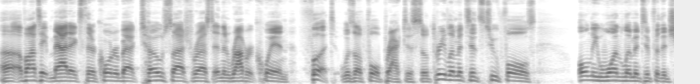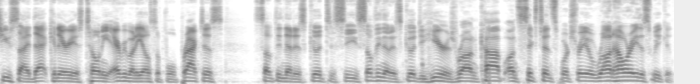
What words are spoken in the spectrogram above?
Uh, Avonte Maddox, their cornerback, toe slash rest, and then Robert Quinn, foot was a full practice. So three limiteds, two fulls, only one limited for the Chiefs side. That Kadarius Toney, everybody else a full practice. Something that is good to see. Something that is good to hear is Ron Kopp on 610 Sports Radio. Ron, how are you this weekend?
